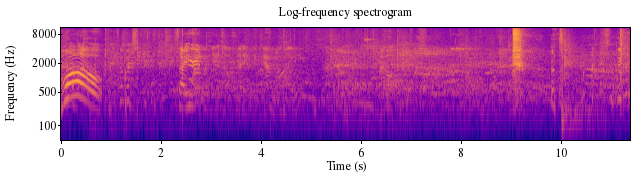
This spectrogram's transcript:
Whoa! So much. Sorry. Look at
